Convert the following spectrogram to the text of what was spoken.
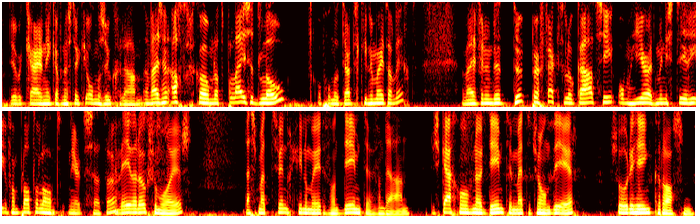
Nu hebben Krijn en ik even een stukje onderzoek gedaan. En wij zijn achtergekomen dat Paleis het Loo op 130 kilometer ligt. En wij vinden dit de perfecte locatie om hier het ministerie van Platteland neer te zetten. en weet je wat ook zo mooi is? Dat is maar 20 kilometer van Deemte vandaan. Dus je kan gewoon vanuit Deemte met de John Deere zo erheen krassen.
